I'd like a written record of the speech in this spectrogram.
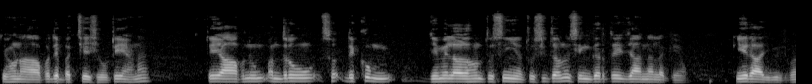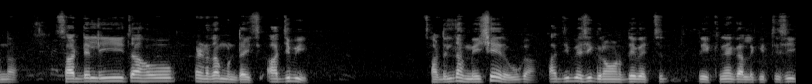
ਤੇ ਹੁਣ ਆਪ ਦੇ ਬੱਚੇ ਛੋਟੇ ਆ ਹਨਾ। ਤੇ ਆਪ ਨੂੰ ਅੰਦਰੋਂ ਸ- ਦੇਖੋ ਜਿਵੇਂ ਲਾ ਲਓ ਹੁਣ ਤੁਸੀਂ ਆ ਤੁਸੀਂ ਤਾਂ ਉਹਨੂੰ ਸਿੰਗਰ ਤੇ ਜਾਣਨ ਲੱਗੇ ਹੋ। ਕਿ ਇਹ ਰਾਜਵੀਰ ਬੰਦਾ। ਸਾਡੇ ਲਈ ਤਾਂ ਉਹ ਪਿੰਡ ਦਾ ਮੁੰਡਾ ਹੀ ਸੀ ਅੱਜ ਵੀ। ਸਾਡੇ ਲਈ ਤਾਂ ਹਮੇਸ਼ਾ ਹੀ ਰਹੂਗਾ। ਅੱਜ ਵੀ ਅਸੀਂ ਗਰਾਊਂਡ ਦੇ ਵਿੱਚ ਦੇਖਦੇ ਹਾਂ ਗੱਲ ਕੀਤੀ ਸੀ।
